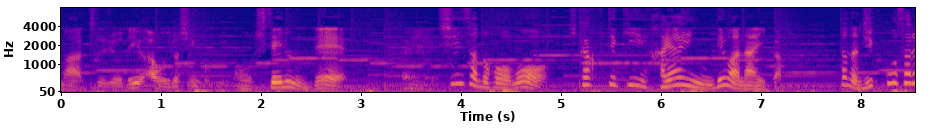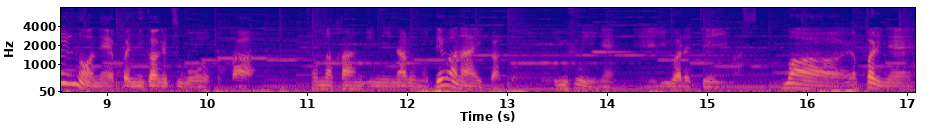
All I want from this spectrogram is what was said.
まあ通常でいう青色申告をしているんで、えー、審査の方も比較的早いんではないかと。ただ実行されるのはね、やっぱり2ヶ月後とか、そんな感じになるのではないかというふうにね、言われています。まあ、やっぱりね、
